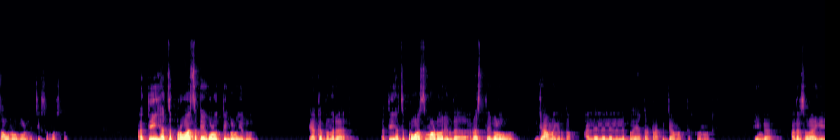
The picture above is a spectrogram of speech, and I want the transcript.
ಸಾವು ನೋವುಗಳು ಹೆಚ್ಚಿಗೆ ಸಂಭವಿಸ್ತದೆ. ಅತಿ ಹೆಚ್ಚು ಪ್ರವಾಸ ಕೈಗೊಳ್ಳೋ ತಿಂಗಳು ಇದು. ಯಾಕಂತಂದ್ರೆ ಅತಿ ಹೆಚ್ಚು ಪ್ರವಾಸ ಮಾಡೋದರಿಂದ ರಸ್ತೆಗಳು ಜಾಮ್ ಆಗಿರ್ತಾವೆ. ಅಲ್ಲೆಲ್ಲೆಲ್ಲೆಲ್ಲಿ ಭಯಂಕರ ಟ್ರಾಫಿಕ್ ಜಾಮ್ ಆಗ್ತಿರ್ತದೆ ನೋಡಿರಿ. ಹಿಂಗೆ ಅದ್ರ ಸಲುವಾಗಿ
